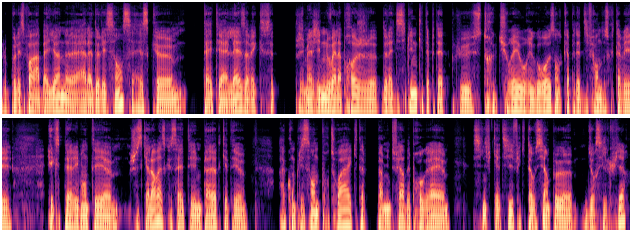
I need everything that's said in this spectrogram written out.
le pôle espoir à Bayonne à l'adolescence. Est-ce que tu as été à l'aise avec cette j'imagine nouvelle approche de la discipline qui était peut-être plus structurée ou rigoureuse en tout cas peut-être différente de ce que tu avais expérimenté jusqu'alors? Est-ce que ça a été une période qui était accomplissante pour toi et qui t'a permis de faire des progrès significatifs et qui t'a aussi un peu durci le cuir?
